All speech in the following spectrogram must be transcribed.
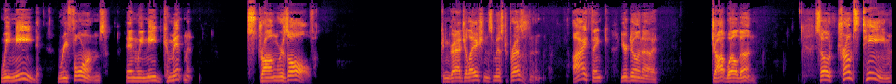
We need reforms and we need commitment, strong resolve. Congratulations, Mr. President. I think you're doing a job well done. So, Trump's team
